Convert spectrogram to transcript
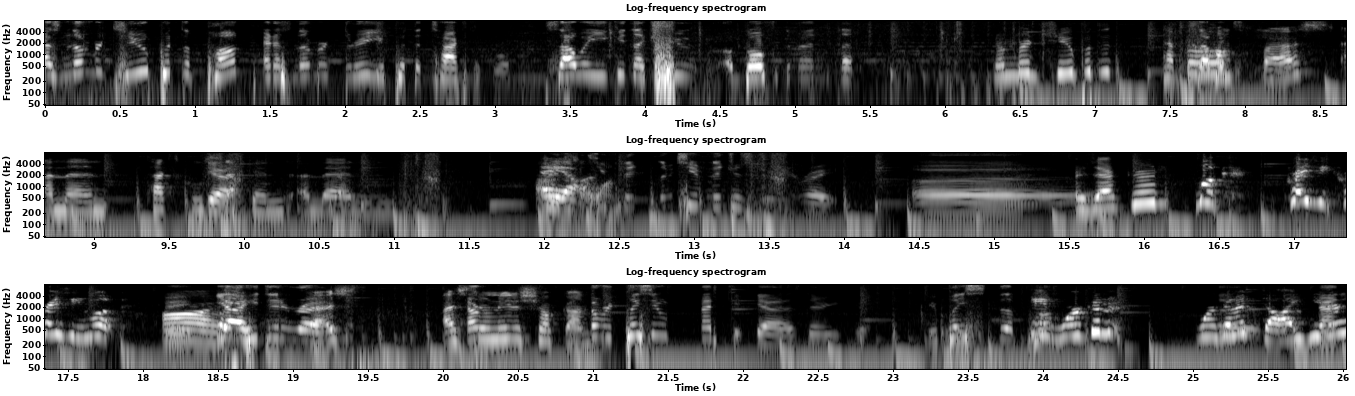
as number two, put the pump, and as number three, you put the tactical. So that way you can like shoot uh, both of them. And, like, Number two, put the. Have So the pump first, and then tactical Yeah. second, and then. Hey, and uh, let's, so see if Nin- let me see if Ninja's doing it right. Uh. Is that good? Look, crazy, crazy. Look. wait. Yeah, he did it Yeah, I, right. s- I still need a shotgun. No, replace it with medkit. Yeah, there you go. Replace the Hey, pump. we're gonna, we're gonna die here. and-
